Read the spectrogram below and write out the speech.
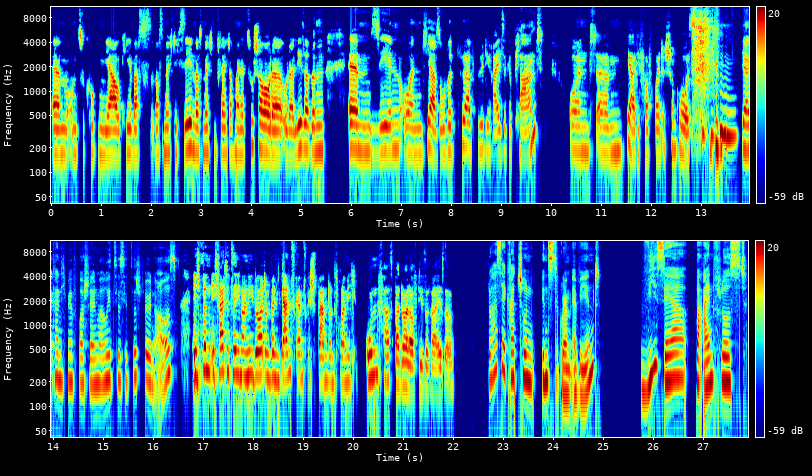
ähm, um zu gucken, ja, okay, was, was möchte ich sehen, was möchten vielleicht auch meine Zuschauer oder, oder Leserinnen ähm, sehen. Und ja, so wird peu à peu die Reise geplant. Und ähm, ja, die Vorfreude ist schon groß. ja, kann ich mir vorstellen. Mauritius sieht so schön aus. Ich bin, ich war tatsächlich noch nie dort und bin ganz, ganz gespannt und freue mich unfassbar doll auf diese Reise. Du hast ja gerade schon Instagram erwähnt. Wie sehr beeinflusst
